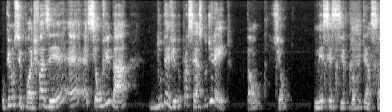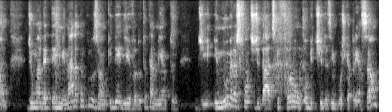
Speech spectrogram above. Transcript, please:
O que não se pode fazer é, é se olvidar do devido processo do direito. Então, se eu necessito da obtenção de uma determinada conclusão que deriva do tratamento de inúmeras fontes de dados que foram obtidas em busca e apreensão,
